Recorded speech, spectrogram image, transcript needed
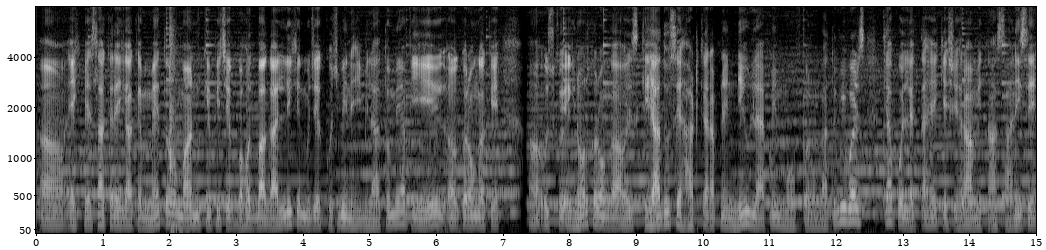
एक फैसला करेगा कि मैं तो मानूर के पीछे बहुत भागा लेकिन मुझे कुछ भी नहीं मिला। तो मैं अब ये करूँगा कि उसको इग्नोर करूँगा और इसके यादों से हटकर अपने न्यू लाइफ में मूव करूँगा। तो व्यूवर्स क्या आपको लगता है कि शहराम इतना आसानी से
